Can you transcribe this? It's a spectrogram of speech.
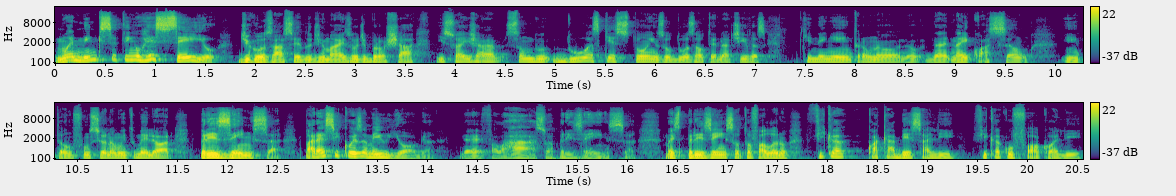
Não é nem que você tenha o receio de gozar cedo demais ou de brochar. Isso aí já são duas questões ou duas alternativas que nem entram no, no, na, na equação. Então funciona muito melhor. Presença. Parece coisa meio yoga né? Falar, ah, sua presença. Mas presença, eu tô falando, fica com a cabeça ali, fica com o foco ali,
